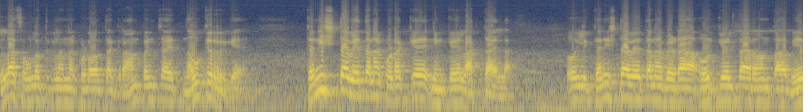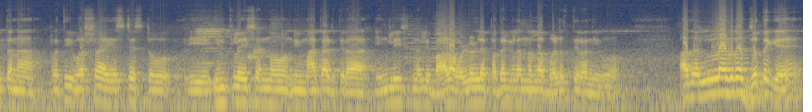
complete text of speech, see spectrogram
ಎಲ್ಲ ಸವಲತ್ತುಗಳನ್ನು ಕೊಡುವಂಥ ಗ್ರಾಮ ಪಂಚಾಯತ್ ನೌಕರರಿಗೆ ಕನಿಷ್ಠ ವೇತನ ಕೊಡೋಕ್ಕೆ ನಿಮ್ಮ ಕೈಯಲ್ಲಿ ಆಗ್ತಾ ಇಲ್ಲ. ಹೋಗ್ಲಿ ಕನಿಷ್ಠ ವೇತನ ಬೇಡ, ಅವ್ರು ಕೇಳ್ತಾ ಇರೋವಂತಹ ವೇತನ ಪ್ರತಿ ವರ್ಷ ಎಷ್ಟೆಷ್ಟು ಈ ಇನ್ಫ್ಲೇಷನ್ನು ನೀವು ಮಾತಾಡ್ತೀರಾ? ಇಂಗ್ಲೀಷ್ನಲ್ಲಿ ಭಾಳ ಒಳ್ಳೊಳ್ಳೆ ಪದಗಳನ್ನೆಲ್ಲ ಬಳಸ್ತೀರಾ ನೀವು? ಅದೆಲ್ಲದರ ಜೊತೆಗೆ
